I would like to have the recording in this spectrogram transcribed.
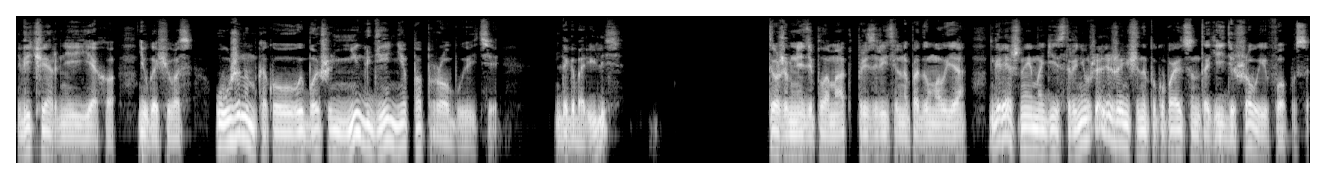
вечернее Ехо и угощу вас ужином, какого вы больше нигде не попробуете. Договорились? Тоже мне дипломат, презрительно подумал я. Грешные магистры, неужели женщины покупаются на такие дешевые фокусы?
